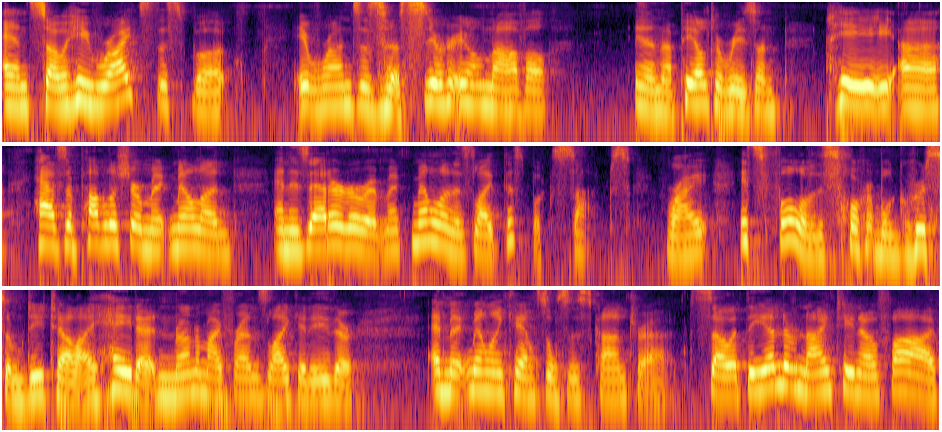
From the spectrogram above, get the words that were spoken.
And so he writes this book. It runs as a serial novel in Appeal to Reason he uh, has a publisher, Macmillan, and his editor at Macmillan is like, this book sucks, right? It's full of this horrible, gruesome detail. I hate it, and none of my friends like it either. And Macmillan cancels his contract. So at the end of 1905,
